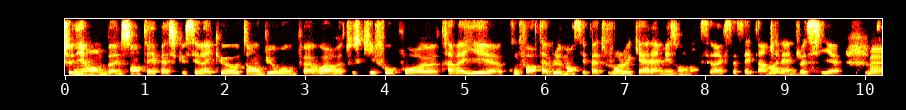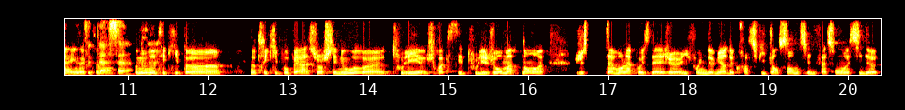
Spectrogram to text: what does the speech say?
tenir en bonne santé parce que c'est vrai qu'autant au bureau on peut avoir euh, tout ce qu'il faut pour euh, travailler euh, confortablement, c'est pas toujours le cas à la maison. Donc c'est vrai que ça, ça a été un challenge aussi bah, pour beaucoup de personnes. Nous, notre équipe, notre équipe opération chez nous, tous les, je crois que c'est tous les jours maintenant, juste avant la pause déj, ils font une demi-heure de CrossFit ensemble. C'est une façon aussi de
